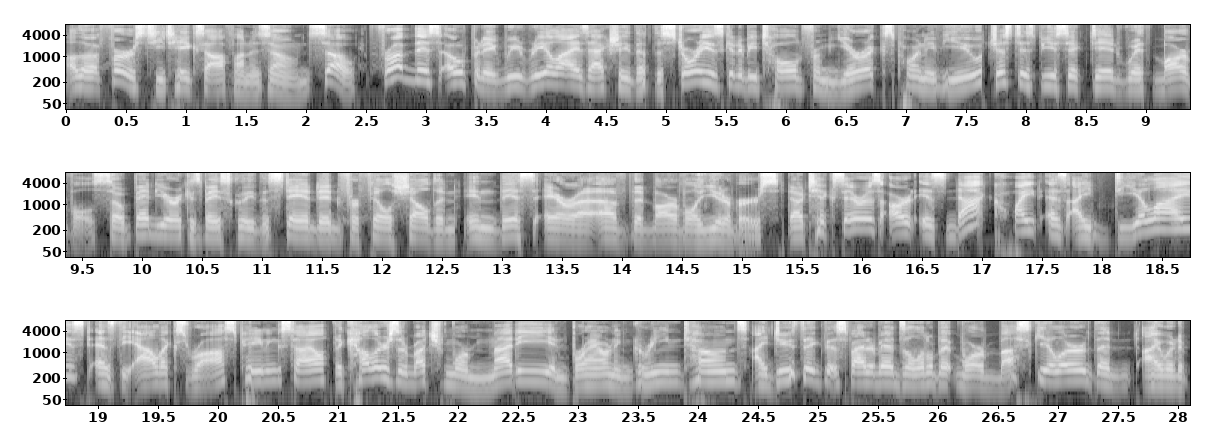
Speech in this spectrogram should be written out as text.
although at first he takes off on his own. So, from this opening, we realize actually that the story is going to be told from Urich's point of view, just as Busiek did with Marvel. So, Ben Urich is basically the stand in for Phil Sheldon in this era of the Marvel universe. Now, Texeira's art is not quite as idealized as the Alex Ross painting style. The colors are much more muddy and brown and green tones. I do think that Spider Man's a little bit more muscular than I would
